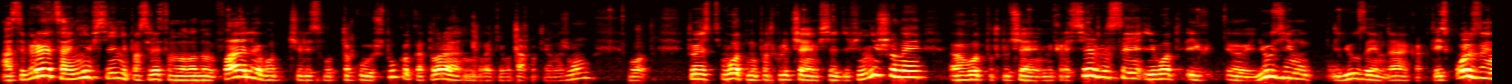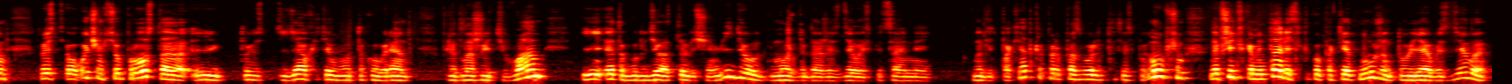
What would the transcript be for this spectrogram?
А собираются они все непосредственно в одном файле, вот через вот такую штуку, которая, ну, давайте вот так вот я нажму, вот. То есть вот мы подключаем все definition, э, вот подключаем микросервисы, инстанции, и вот их юзаем, юзаем, да, как-то используем. То есть очень все просто, и то есть я хотел бы вот такой вариант предложить вам, и это буду делать в следующем видео, может быть даже сделаю специальный нудит пакет, который позволит это использовать. Ну, в общем, напишите в комментарии, если такой пакет нужен, то я его сделаю.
